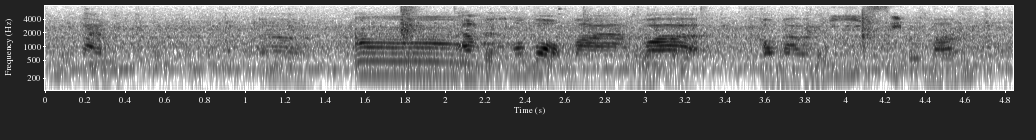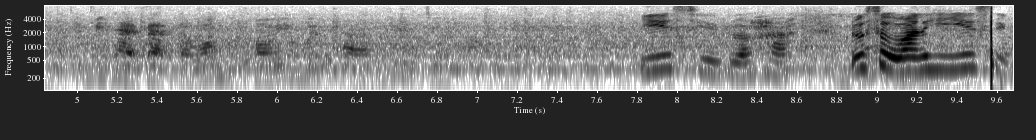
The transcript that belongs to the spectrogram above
คู่กัน บอกมาว่าประมาณวันที่ 20 มั้งจะมีถ่ายแบบแต่ว่าเหมือนเขายังไม่พร้อมที่จะเจอเรายี่สิบแล้วค่ะ รู้สึกวันที่ยี่สิบ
